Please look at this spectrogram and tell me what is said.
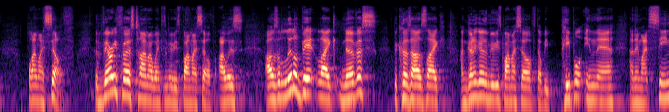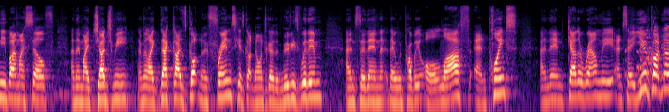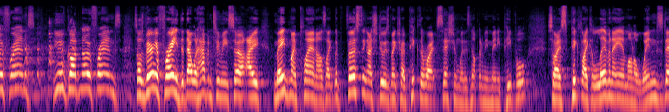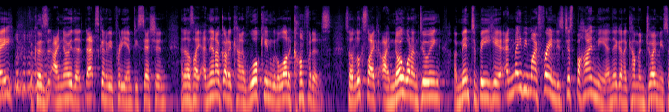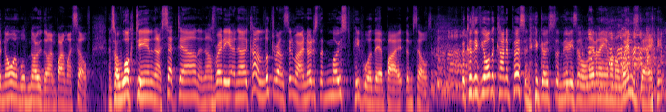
by myself. The very first time I went to the movies by myself, I was, I was a little bit like nervous because I was like, I'm going to go to the movies by myself. There'll be people in there, and they might see me by myself and they might judge me. They might be like, that guy's got no friends. He has got no one to go to the movies with him. And so then they would probably all laugh and point and then gather around me and say, You've got no friends. You've got no friends. So I was very afraid that that would happen to me. So I made my plan. I was like, The first thing I should do is make sure I pick the right session where there's not going to be many people. So I picked like 11 a.m. on a Wednesday because I know that that's going to be a pretty empty session. And I was like, and then I've got to kind of walk in with a lot of confidence. So it looks like I know what I'm doing. I'm meant to be here. And maybe my friend is just behind me and they're going to come and join me so no one will know that I'm by myself. And so I walked in and I sat down and I was ready. And I kind of looked around the cinema. I noticed that most people were there by themselves. because if you're the kind of person who goes to the movies at 11 a.m. on a Wednesday,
